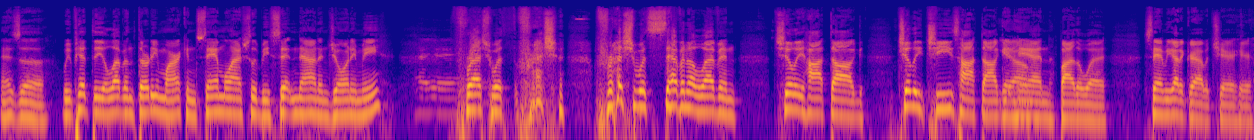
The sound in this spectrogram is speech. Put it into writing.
As uh, we've hit the 11:30 mark, and Sam will actually be sitting down and joining me, hey. fresh with fresh, fresh with 7-Eleven chili hot dog, chili cheese hot dog in Yeah. hand. By the way, Sam, you got to grab a chair here.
